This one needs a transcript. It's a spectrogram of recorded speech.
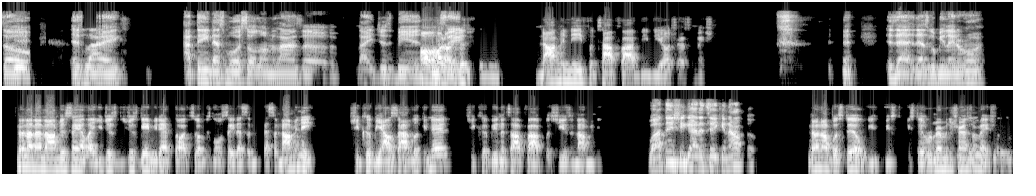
So it's like I think that's more so along the lines of like just being. Oh, hold on. Just nominee for top five BBL transformation. Is that that's gonna be later on? No, no, no, no. I'm just saying, like you just you just gave me that thought, so I'm just gonna say that's a that's a nominee. She could be outside okay. looking in. She could be in the top five, but she is a nominee. Well, I think she got it taken out though. No, no, but still, we, we, we still remember the transformation.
